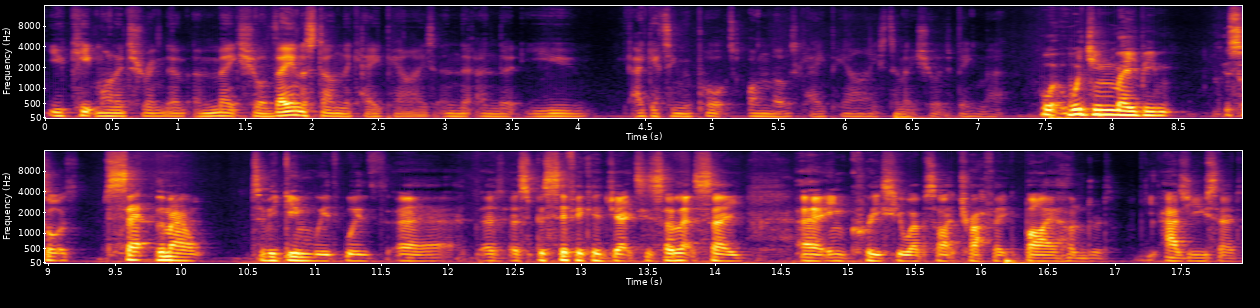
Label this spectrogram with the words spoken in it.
you keep monitoring them and make sure they understand the KPIs and, and that you are getting reports on those KPIs to make sure it's being met. Would you maybe sort of set them out to begin with with uh, a, a, specific objective? So let's say uh, increase your website traffic by 100. As you said,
